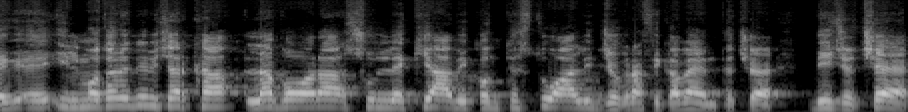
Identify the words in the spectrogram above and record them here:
il motore di ricerca lavora sulle chiavi contestuali geograficamente, cioè dice c'è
